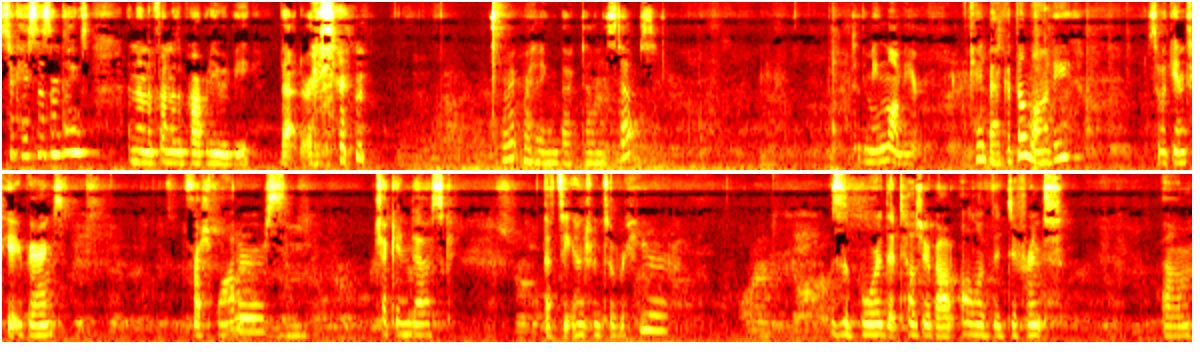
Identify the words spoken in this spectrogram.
suitcases and things. And then the front of the property would be that direction. All right, we're heading back down the steps the main lobby here. Okay, back at the lobby. So again, to get your bearings, fresh waters, check-in desk. That's the entrance over here. This is a board that tells you about all of the different um,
